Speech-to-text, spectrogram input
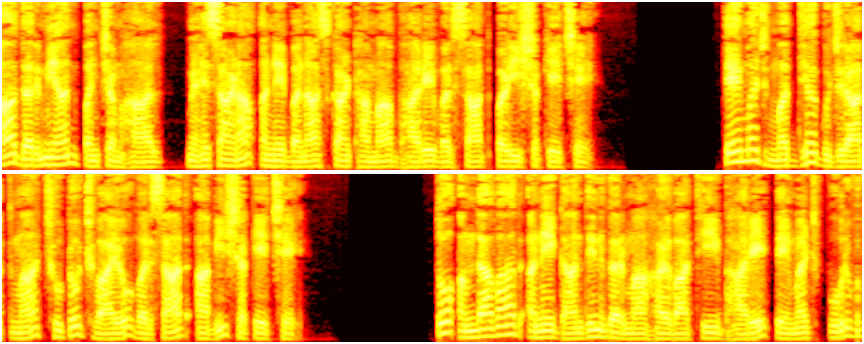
આ દરમિયાન પંચમહાલ, મહેસાણા અને બનાસકાંઠામાં ભારે વરસાદ પડી શકે છે. તેમજ મધ્ય ગુજરાતમાં છૂટોછવાયો વરસાદ આવી શકે છે. તો અમદાવાદ અને ગાંધીનગરમાં હળવાથી ભારે તેમજ પૂર્વ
